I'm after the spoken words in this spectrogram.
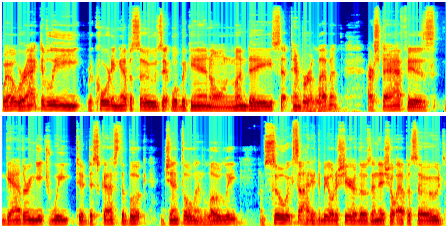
Well, we're actively recording episodes that will begin on Monday, September 11th. Our staff is gathering each week to discuss the book Gentle and Lowly. I'm so excited to be able to share those initial episodes,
